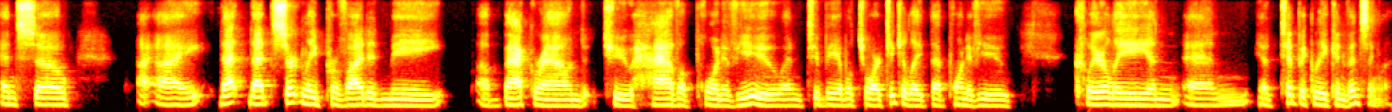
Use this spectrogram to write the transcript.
and so I, I that that certainly provided me a background to have a point of view and to be able to articulate that point of view clearly and and you know, typically convincingly.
